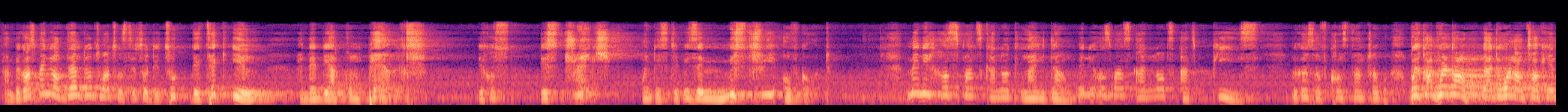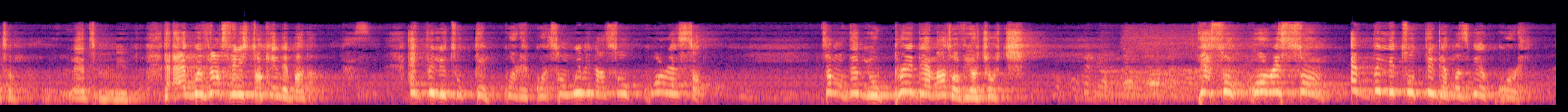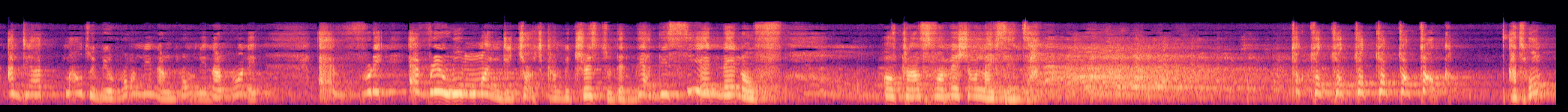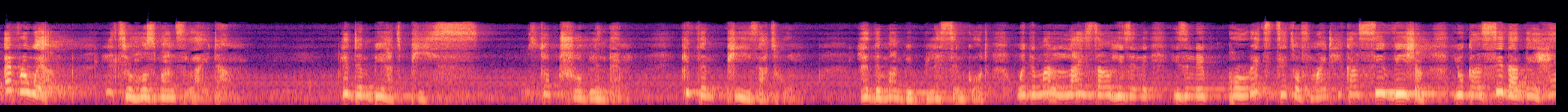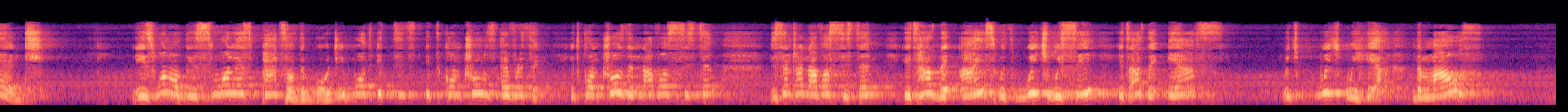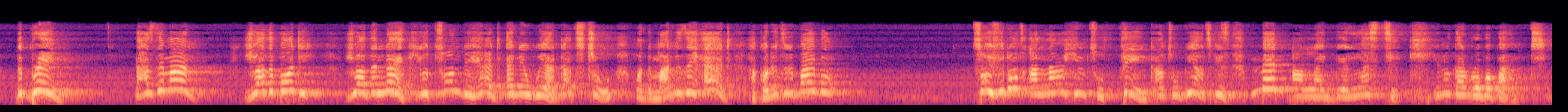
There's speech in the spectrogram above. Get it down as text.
And because many of them don't want to sleep, so they, took, they take ill and then they are compelled because they stretch when they sleep. It's a mystery of God. Many husbands cannot lie down. Many husbands are not at peace because of constant trouble. Wake up, wake up. You are the one I'm talking to. Let me. Uh, we've not finished talking about that. Every little thing, quarrel, quarrel. Some women are so quarrelsome. Some of them, you pray them out of your church. They are so quarrelsome. Every little thing, there must be a quarrel. And their mouth will be running and running and running. Every every rumor in the church can be traced to them. They are the CNN of, of Transformation Life Center. At home, everywhere. Let your husbands lie down. Let them be at peace. Stop troubling them. Give them peace at home. Let the man be blessing God. When the man lies down, he's in a, he's in a correct state of mind. He can see vision. You can see that the head is one of the smallest parts of the body, but it, it, it controls everything. It controls the nervous system, the central nervous system. It has the eyes with which we see. It has the ears which, which we hear. The mouth, the brain. That's the man. You are the body. You are the neck. You turn the head anywhere. That's true. But the man is the head, according to the Bible. So if you don't allow him to think and to be at peace, men are like the elastic, you know, that rubber band.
